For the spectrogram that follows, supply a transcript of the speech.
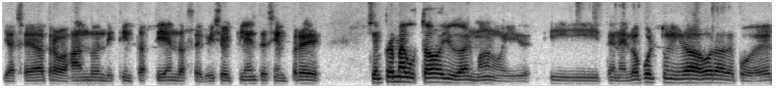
ya sea trabajando en distintas tiendas, servicio al cliente, siempre, siempre me ha gustado ayudar, hermano, y, tener la oportunidad ahora de poder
